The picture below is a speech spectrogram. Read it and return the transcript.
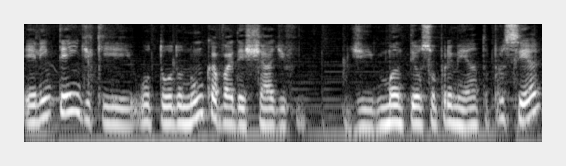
ele entende que o todo nunca vai deixar de, de manter o sofrimento para o ser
